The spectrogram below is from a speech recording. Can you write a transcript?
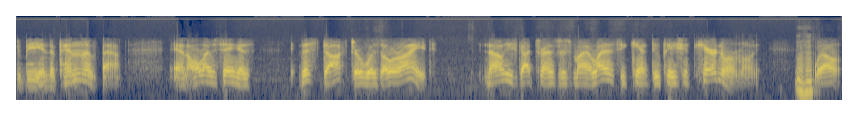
to be independent of that. And all I'm saying is, this doctor was all right. Now he's got transverse myelitis. He can't do patient care normally. Mm-hmm. Well,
